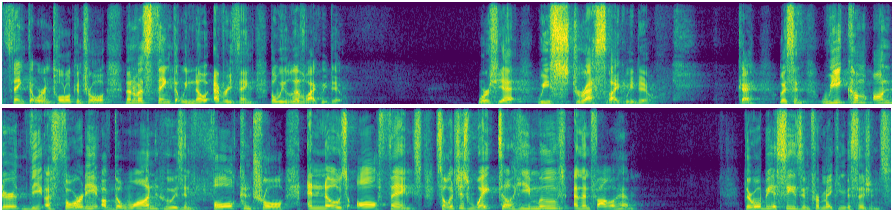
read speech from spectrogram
think that we're in total control. None of us think that we know everything, but we live like we do. Worse yet, we stress like we do. Okay? Listen, we come under the authority of the one who is in full control and knows all things. So let's just wait till he moves and then follow him. There will be a season for making decisions.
